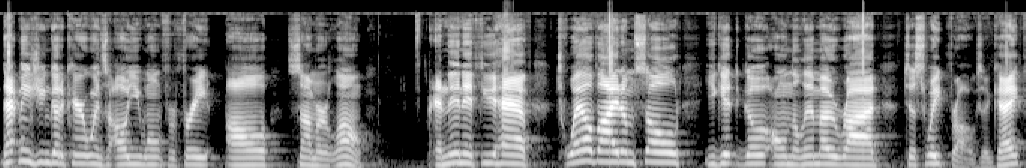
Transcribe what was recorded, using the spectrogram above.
that means you can go to Carowinds all you want for free all summer long. And then if you have 12 items sold, you get to go on the limo ride to Sweet Frogs, okay?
